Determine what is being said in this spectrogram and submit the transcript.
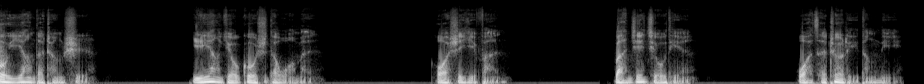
不一样的城市，一样有故事的我们。我是一凡。晚间九点，我在这里等你。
